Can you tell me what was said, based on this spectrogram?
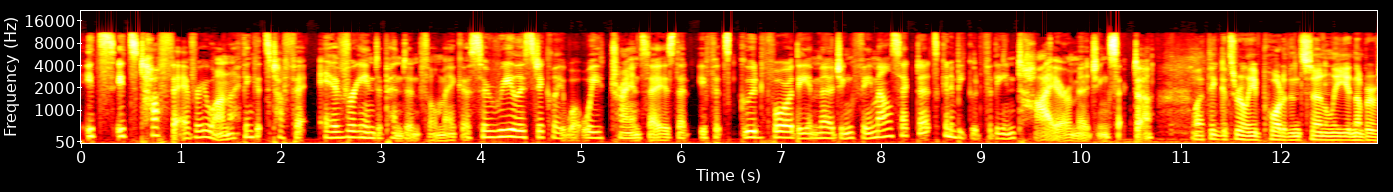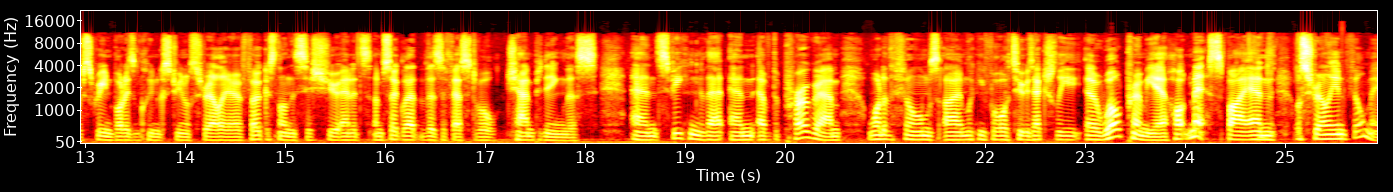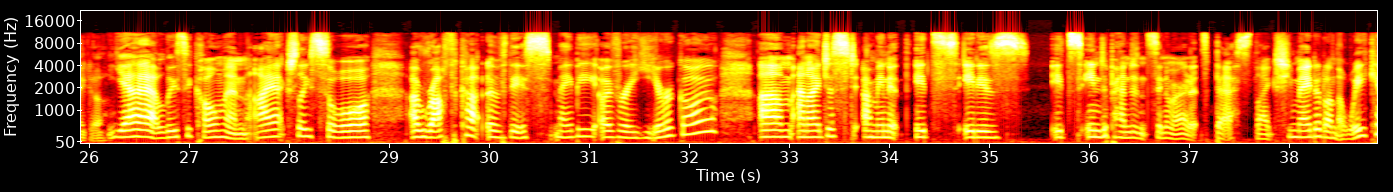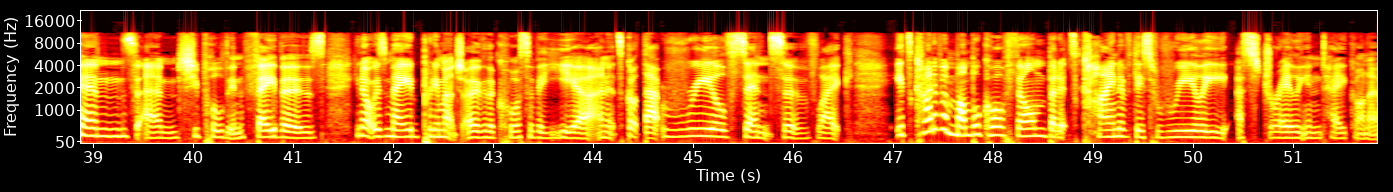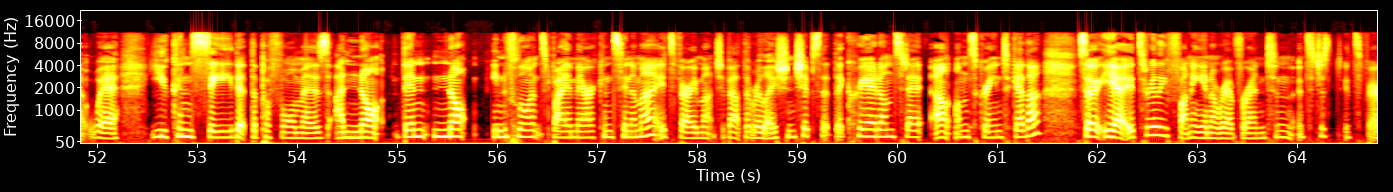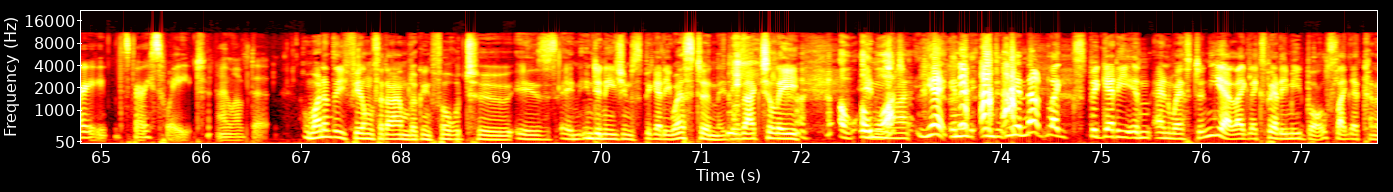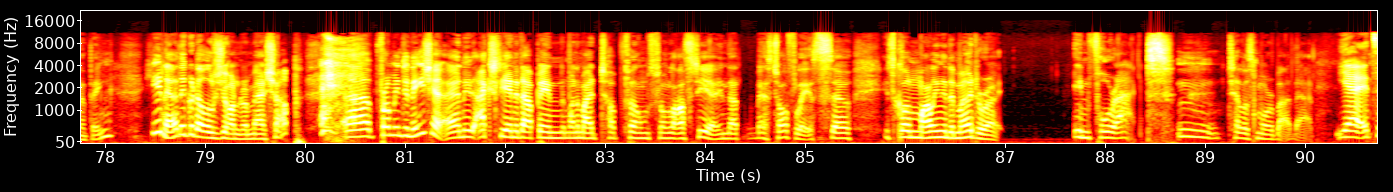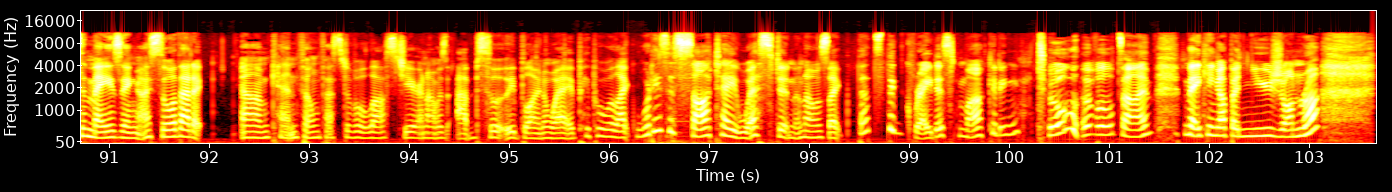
it's it's tough for everyone. I think it's tough for every independent filmmaker. So realistically what we try and say is that if it's good for the emerging female sector, it's going to be good for the entire emerging sector. Well, I think it's really important and certainly a number of screen bodies including Screen Australia are focused on this issue and it's I'm so glad that there's a festival championing this. And speaking of that and of the program, one of the films I'm looking forward to is actually a world premiere, Hot Mess, by an Australian filmmaker. Yeah, Lucy Coleman. I actually saw a rough cut of this maybe over a year ago, um, and I just, I mean, it, it's it is it's independent cinema at its best. Like she made it on the weekends and she pulled in favors. You know, it was made pretty much over the course of a year and it's got that real sense of like it's kind of a mumblecore film, but it's kind of this really Australian take on it where you can see that the performers are not they're not influenced by American cinema. It's very much about the relationships that they create on sta- uh, on screen together. So yeah, it's really funny and irreverent, and it's just it's very it's very sweet. I loved it. One of the films that I'm looking forward to is an Indonesian spaghetti western. It was actually A, a in what? my- yeah, in, in, yeah, not like spaghetti in, and western. Yeah, like like spaghetti meatballs, like that kind of thing. You know, the good old genre mashup uh, from Indonesia, and it actually ended up in one of my top films from last year in that best of list. So it's called Marlina the Murderer in four acts. Mm. Tell us more about that. Yeah, it's amazing. I saw that at um, Cannes Film Festival last year and I was absolutely blown away. People were like, What is a satay western? And I was like, That's the greatest marketing tool of all time, making up a new genre.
